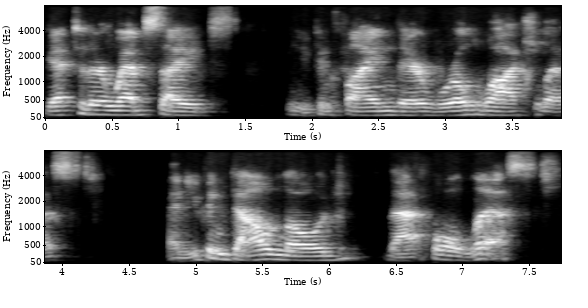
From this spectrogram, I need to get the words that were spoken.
get to their website. You can find their World Watch list and you can download that whole list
